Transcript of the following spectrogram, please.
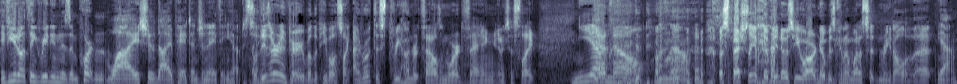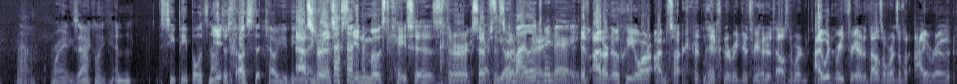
if you don't think reading is important, why should I pay attention to anything you have to say? So these are invariable the people. It's like I wrote this three hundred thousand word thing, and it's just like, yeah, yeah, no. no, Especially if nobody knows who you are, nobody's going to want to sit and read all of that. yeah, no. right, exactly. And see, people, it's not It- just us that tell you these things. Asterisks. in most cases, there are exceptions. Yes, your to mileage everything. may vary. If I don't know who you are, I'm sorry. I'm not going to read your three hundred thousand word. I wouldn't read three hundred thousand words of what I wrote.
